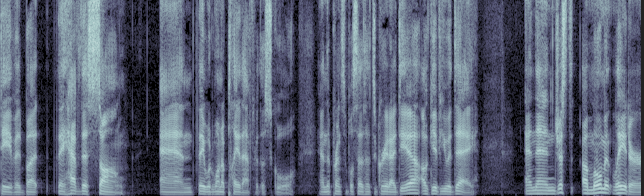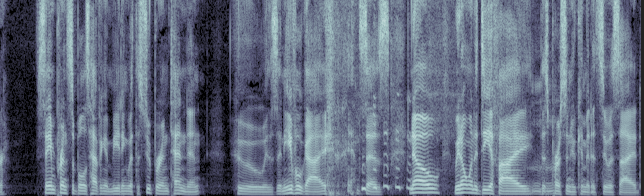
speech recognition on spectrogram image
David, but they have this song, and they would want to play that for the school. And the principal says that's a great idea. I'll give you a day. And then just a moment later, same principal as having a meeting with the superintendent, who is an evil guy, and says, "No, we don't want to deify this mm-hmm. person who committed suicide.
